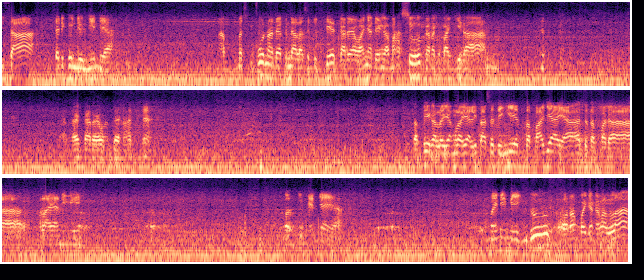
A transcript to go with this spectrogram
bisa bisa dikunjungin ya. Nah, meskipun ada kendala sedikit karyawannya ada yang nggak masuk karena kebanjiran. Karena karyawan tenannya tapi kalau yang loyalitasnya tinggi tetap aja ya tetap pada melayani. Konsumennya ya cuma ini minggu orang banyak lelah.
